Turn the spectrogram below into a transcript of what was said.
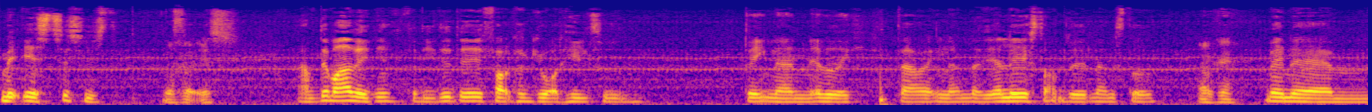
med S til sidst. Hvorfor S? Jamen, det er meget vigtigt, fordi det er det, folk har gjort hele tiden. Det er en eller anden, jeg ved ikke, der var en eller anden, der, jeg læste om det et eller andet sted. Okay. Men øhm,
